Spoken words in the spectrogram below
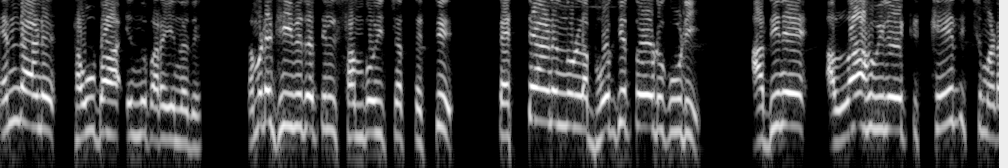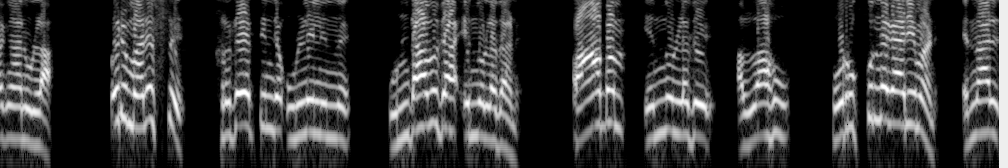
എന്താണ് തൗബ എന്ന് പറയുന്നത്? നമ്മുടെ ജീവിതത്തിൽ സംഭവിച്ച തെറ്റ് തെറ്റാണെന്നുള്ള ബോധ്യത്തോടുകൂടി അതിനെ അള്ളാഹുവിലേക്ക് ഖേദിച്ച് മടങ്ങാനുള്ള ഒരു മനസ്സ് ഹൃദയത്തിന്റെ ഉള്ളിൽ നിന്ന് ഉണ്ടാവുക എന്നുള്ളതാണ്. പാപം എന്നുള്ളത് അള്ളാഹു പൊറുക്കുന്ന കാര്യമാണ്. എന്നാൽ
